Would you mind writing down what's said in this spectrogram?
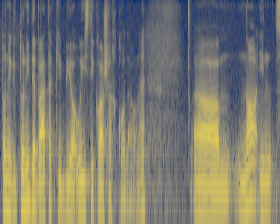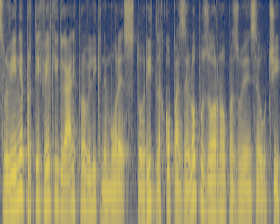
To ni, to ni debata, ki bi jo v isti koš lahko dal. Ne? Um, no, in Slovenija pri teh velikih dogajanjih prav veliko ne more storiti, lahko pa zelo pozorno opazuje in se uči.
